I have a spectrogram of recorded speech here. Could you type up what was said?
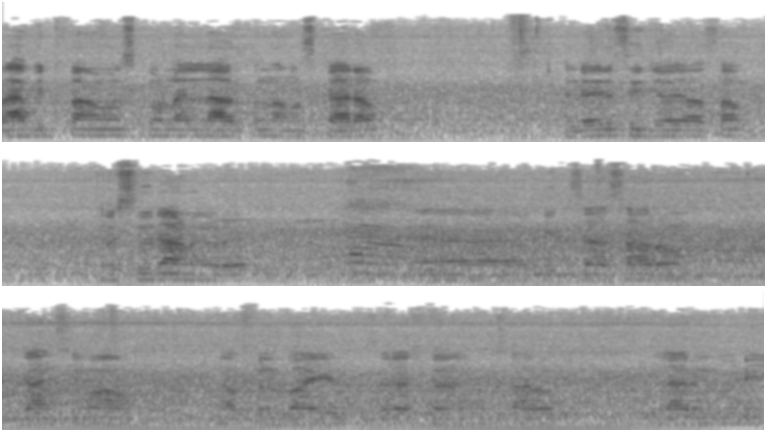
റാബിറ്റ് ഫാം സ്കൂളിലെ എല്ലാവർക്കും നമസ്കാരം. എന്റെ പേര് സിജോ ജോസഫ്. തൃശ്ശൂരാണ് ഇവിടെ മിക്സ സാറും ജാൻസിമാവും അബ്ദുൽ ഭായും സുരേഷ് സാറും എല്ലാവരും കൂടി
